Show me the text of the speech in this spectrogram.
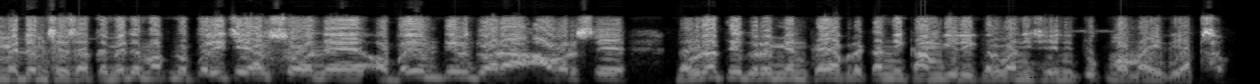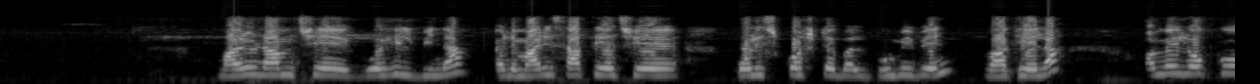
મેડમ છે સાથે. મેડમ, આપનો પરિચય આપશો અને અભયમ ટીમ દ્વારા આ વર્ષે નવરાત્રી દરમિયાન કયા પ્રકારની કામગીરી કરવાની છે એની ટૂંકમાં માહિતી આપશો. મારું નામ છે ગોહિલ બીના અને મારી સાથે છે પોલીસ કોન્સ્ટેબલ ભૂમિબેન વાઘેલા. અમે લોકો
